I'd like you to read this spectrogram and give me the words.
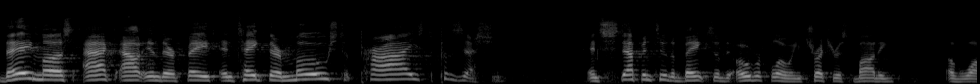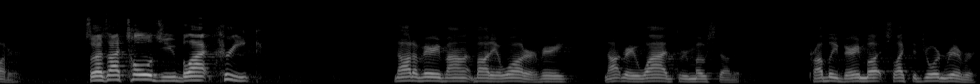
They must act out in their faith and take their most prized possession and step into the banks of the overflowing, treacherous body of water. So, as I told you, Black Creek, not a very violent body of water, very, not very wide through most of it. Probably very much like the Jordan River.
